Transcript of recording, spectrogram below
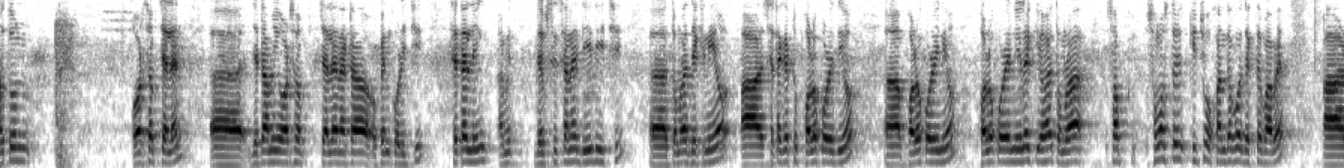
নতুন হোয়াটসঅ্যাপ চ্যানেল যেটা আমি হোয়াটসঅ্যাপ চ্যানেল একটা ওপেন করেছি, সেটা লিঙ্ক আমি ডেসক্রিপশানে দিয়ে দিয়েছি। তোমরা দেখে নিও, আর সেটাকে একটু ফলো করে দিও। ফলো করে নিও। ফলো করে নিলে কি হয়, তোমরা সব সমস্ত কিছু ওখান থেকেও দেখতে পাবে। আর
